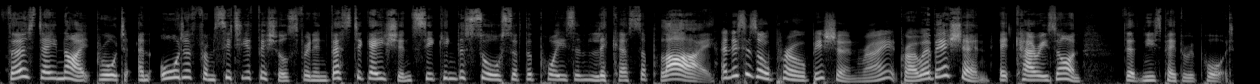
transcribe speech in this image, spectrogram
Thursday night brought an order from city officials for an investigation seeking the source of the poison liquor supply. And this is all prohibition, right? Prohibition. It carries on, the newspaper report.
